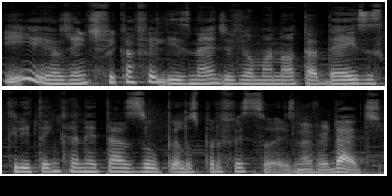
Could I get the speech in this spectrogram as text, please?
E a gente fica feliz, né, de ver uma nota 10 escrita em caneta azul pelos professores, não é verdade?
